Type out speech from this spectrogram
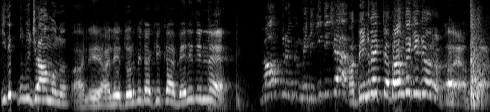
Gidip bulacağım onu. Ali, Ali dur bir dakika beni dinle. Rahat bırakın beni gideceğim. Ha, beni bekle ben de geliyorum. Ay Allah.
